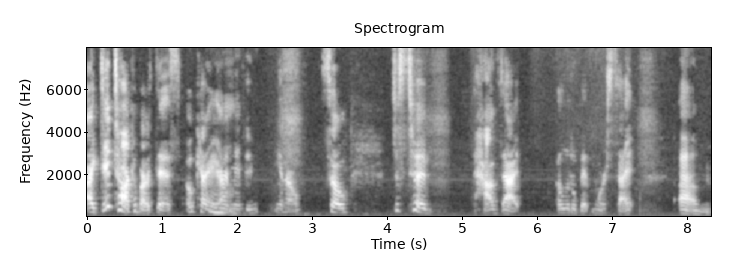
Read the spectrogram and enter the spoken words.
i did talk about this okay i'm in you know so just to have that a little bit more set um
